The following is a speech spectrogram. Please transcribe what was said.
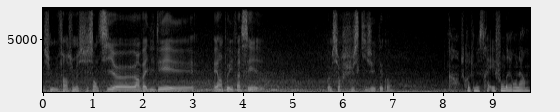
Je, enfin, je me suis sentie euh, invalidée et, un peu effacée, comme si refuse qui j'étais. quoi. Je crois que je me serais effondrée en larmes.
